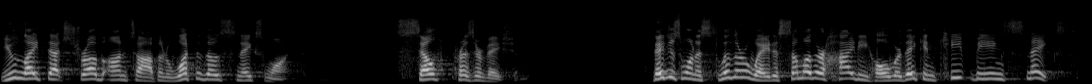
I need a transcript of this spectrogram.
You light that shrub on top, and what do those snakes want? Self preservation. They just want to slither away to some other hidey hole where they can keep being snakes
